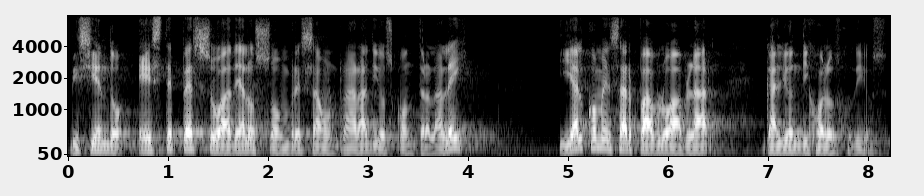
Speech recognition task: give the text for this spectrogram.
diciendo, este persuade a los hombres a honrar a Dios contra la ley. Y al comenzar Pablo a hablar, Galeón dijo a los judíos,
